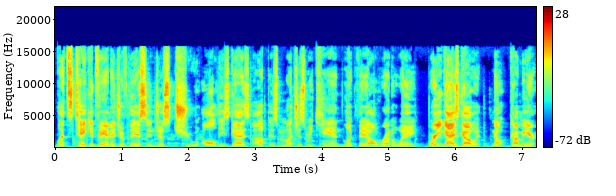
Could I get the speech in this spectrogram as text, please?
Let's take advantage of this and just chew all these guys up as much as we can. Look, they all run away. Where are you guys going? No, come here.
